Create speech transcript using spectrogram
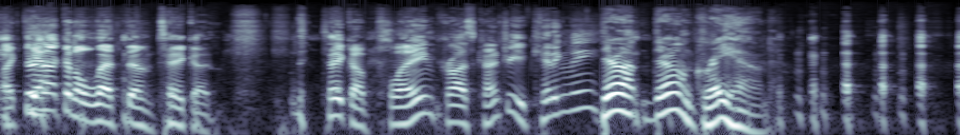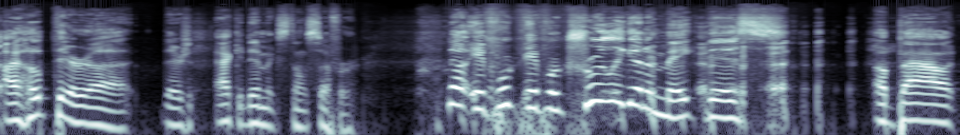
Like they're Yeah. not going to let them take a take a plane cross country. you kidding me? they're on they're on Greyhound. I hope their uh, their academics don't suffer. No, if we're if we're truly gonna make this about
